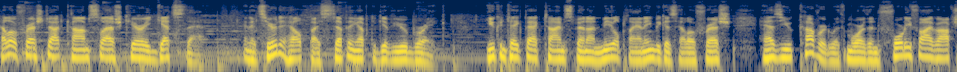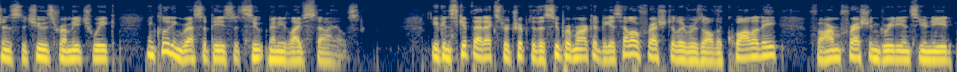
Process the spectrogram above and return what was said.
HelloFresh.com slash carey gets that, and it's here to help by stepping up to give you a break. You can take back time spent on meal planning because HelloFresh has you covered with more than 45 options to choose from each week, including recipes that suit many lifestyles. You can skip that extra trip to the supermarket because HelloFresh delivers all the quality, farm fresh ingredients you need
